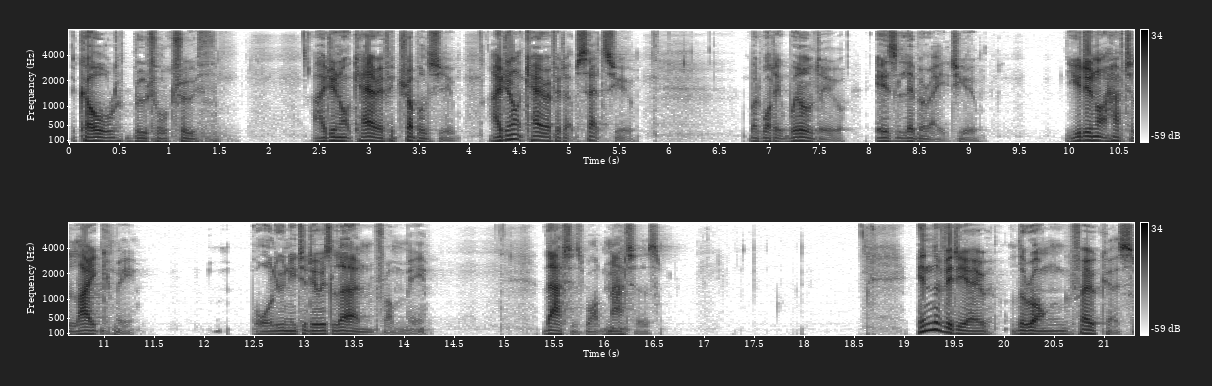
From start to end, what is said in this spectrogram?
The cold, brutal truth. I do not care if it troubles you. I do not care if it upsets you. But what it will do is liberate you. You do not have to like me. All you need to do is learn from me. That is what matters. In the video, The Wrong Focus,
